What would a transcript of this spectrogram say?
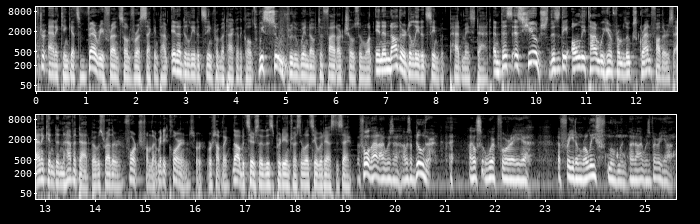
After Anakin gets very friend-zoned for a second time in a deleted scene from Attack of the Clones, we zoom through the window to find our chosen one in another deleted scene with Padme's dad. And this is huge! This is the only time we hear from Luke's grandfathers. Anakin didn't have a dad, but was rather forged from the midi-chlorians or, or something. No, but seriously, this is pretty interesting. Let's hear what he has to say. Before that, I was a, I was a builder. I also worked for a, uh, a freedom relief movement, but I was very young.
